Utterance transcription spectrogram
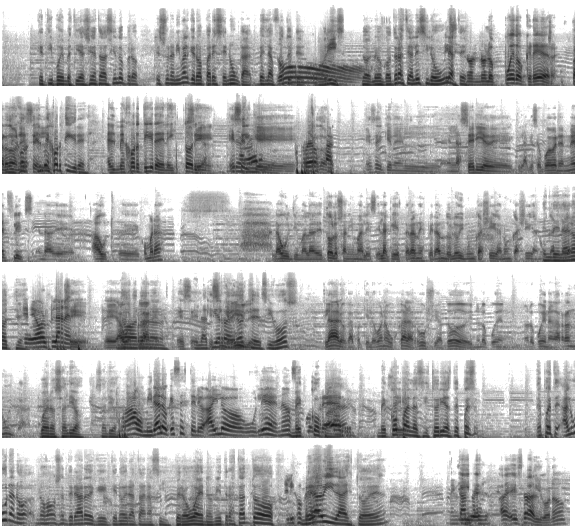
qué tipo de investigación estaba haciendo, pero es un animal que no aparece nunca. Ves la foto y te morís. Lo, lo encontraste, Alessi, lo googleaste. No, no lo puedo creer. Perdón, mejor- es el, el mejor tigre. El mejor tigre de la historia. Sí, es el que. Perdón, es el que en, el, en la serie de la que se puede ver en Netflix, en la de Out, eh, ¿cómo era? Ah, La última, la de todos los animales. Es la que estarán esperándolo y nunca llega, nunca llega, nunca El de la noche. Eh, Our Planet. Sí, eh, No, Our no, Planet. no, Ese, En la que es tierra de increíble. noche, decís vos. Claro, capaz que lo van a buscar a Rusia todo y no lo pueden, no lo pueden agarrar nunca. Bueno, salió, salió. Wow, mirá lo que es este. Ahí lo googleé, ¿no? me copa. ¿eh? me copan las historias. Después, después te- alguna no, nos vamos a enterar de que, que no era tan así. Pero bueno, mientras tanto, Elijo me creer. da vida esto, ¿eh? Me Sí, encanta. es, ah, es algo, ¿no?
